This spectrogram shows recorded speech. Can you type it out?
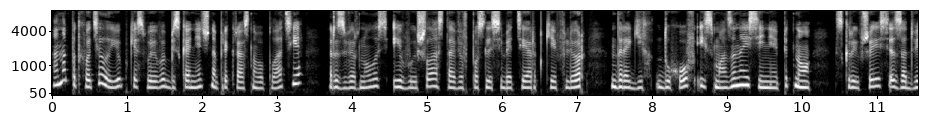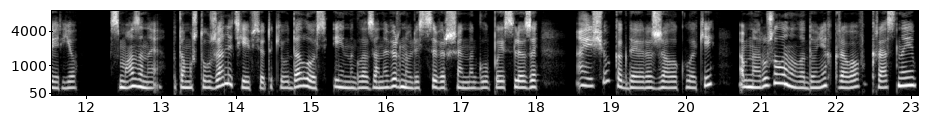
Она подхватила юбки своего бесконечно прекрасного платья, развернулась и вышла, оставив после себя терпкий флёр дорогих духов и смазанное синее пятно, скрывшееся за дверью. Смазанная, потому что ужалить ей все таки удалось, и на глаза навернулись совершенно глупые слезы. А еще, когда я разжала кулаки, обнаружила на ладонях кроваво-красные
